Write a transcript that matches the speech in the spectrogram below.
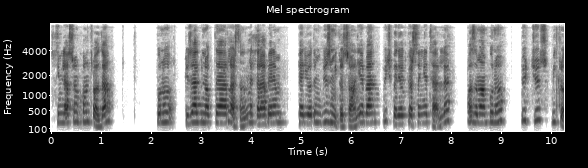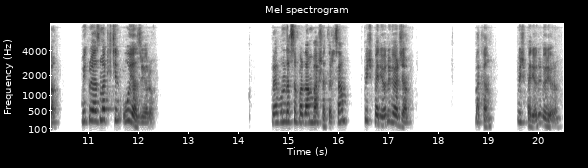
simülasyon kontrolden bunu güzel bir noktaya ayarlarsanız mesela benim periyodum 100 mikrosaniye ben 3 periyot görsem yeterli. O zaman bunu 300 mikro. Mikro yazmak için U yazıyorum. Ve bunu da sıfırdan başlatırsam 3 periyodu göreceğim. Bakın 3 periyodu görüyorum.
